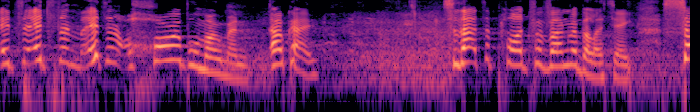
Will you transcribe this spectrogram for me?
It's, it's, the, it's a horrible moment. Okay. So that's a plug for vulnerability. So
